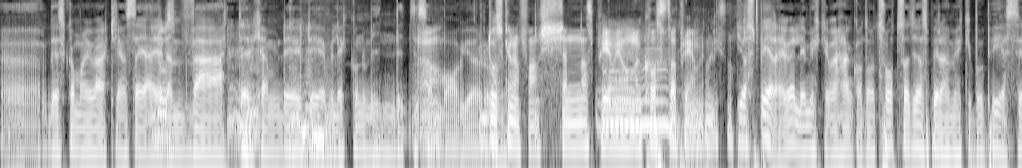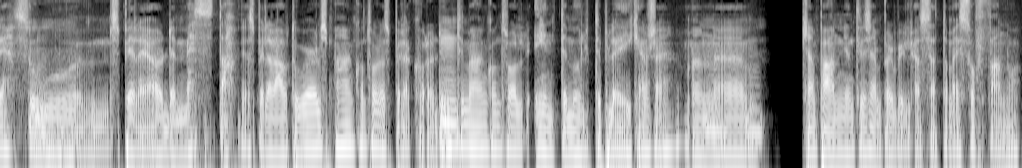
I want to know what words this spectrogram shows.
Eh, det ska man ju verkligen säga. Är den värt det? Kan, det, det är väl ekonomin lite som Ja. avgör. Då ska den fan kännas premium om den kostar premium. Liksom. Jag spelar ju väldigt mycket med handkontroll. Trots att jag spelar mycket på PC så mm, spelar jag det mesta. Jag spelar Outer Worlds med handkontroll, jag spelar Call of Duty Mm. med handkontroll. Inte multiplayer kanske, men eh, Mm. kampanjen till exempel vill jag sätta mig i soffan och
